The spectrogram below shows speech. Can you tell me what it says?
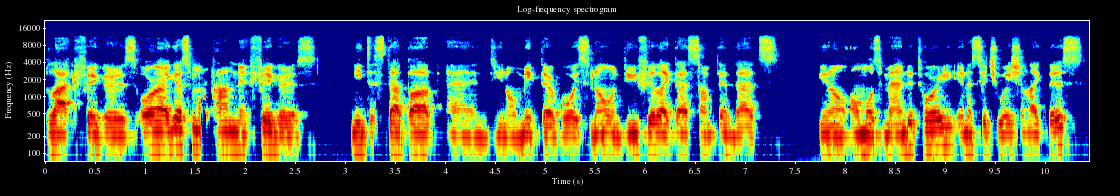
black figures or i guess more prominent figures need to step up and you know make their voice known. Do you feel like that's something that's you know almost mandatory in a situation like this?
